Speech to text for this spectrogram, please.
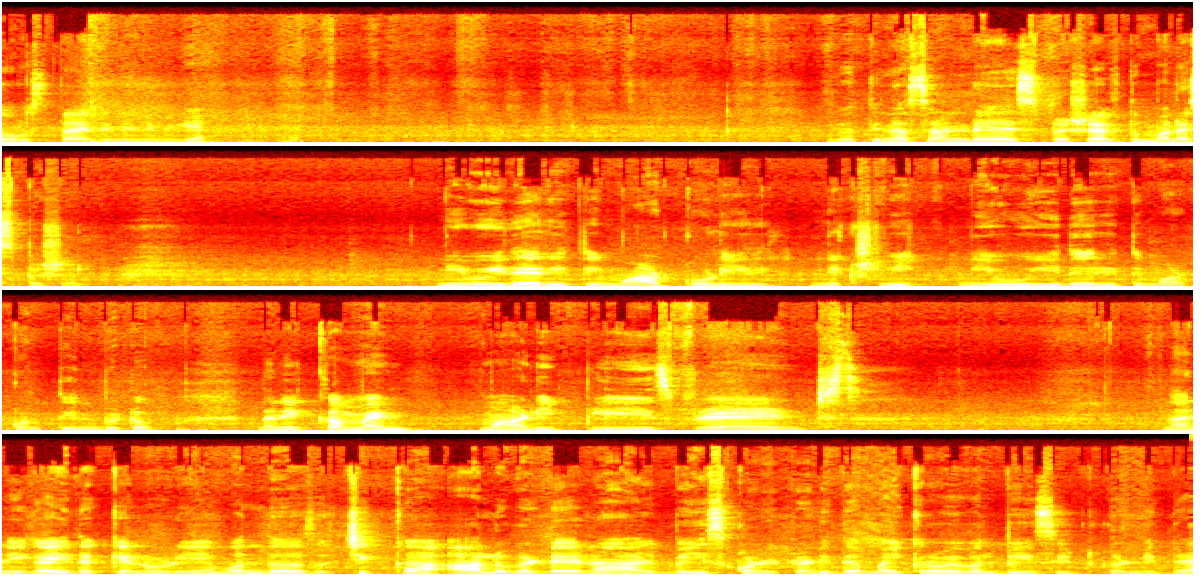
ತೋರಿಸ್ತಾ ಇದ್ದೀನಿ ನಿಮಗೆ. ಇವತ್ತಿನ ಸಂಡೇ ಸ್ಪೆಷಲ್ ತುಂಬಾ ಸ್ಪೆಷಲ್ ನೀವು ಇದೇ ರೀತಿ ಮಾಡ್ಕೊಳ್ಳಿ ನೆಕ್ಸ್ಟ್ ವೀಕ್ ನೀವು ಇದೇ ರೀತಿ ಮಾಡ್ಕೊಂಡು ತಿನ್ಬಿಟ್ಟು ನನಗೆ ಕಮೆಂಟ್ ಮಾಡಿ ಪ್ಲೀಸ್ ಫ್ರೆಂಡ್ಸ್ ನಾನೀಗ ಇದಕ್ಕೆ ನೋಡಿ, ಒಂದು ಚಿಕ್ಕ ಆಲೂಗಡ್ಡೆನ ಬೇಯಿಸ್ಕೊಂಡು ಇಟ್ಕೊಂಡಿದ್ದೆ ಮೈಕ್ರೋವೇವಲ್ಲಿ ಬೇಯಿಸಿ ಇಟ್ಕೊಂಡಿದ್ದೆ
